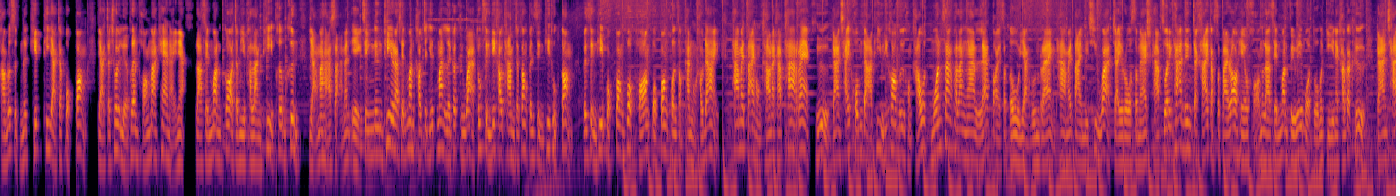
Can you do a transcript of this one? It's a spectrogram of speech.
ความรู้สึกนึกคิดที่อยากจะปกป้อง อยากจะช่วยเหลือเพื่อนพ้องมากแค่ไหนเนี่ยราเซนมอนก็จะมีพลังที่เพิ่มขึ้นอย่างมหาศาลนั่นเอง สิ่งหนึ่งที่ราเซนมอนเขาจะยึดมั่นเลยก็คือว่าทุกสิ่งที่เขาทำจะต้องเป็นสิ่งที่ถูกต้อง เป็นสิ่งที่ปกป้องพวกพ้อง ปกป้องคนสำคัญของเขาได้ ท่าไม่ตายของเขานะครับท่าแรกคือการใช้คมดาบที่อยู่ที่ข้อมือของเขาม้วนสร้างพลังงาน และต่อยศัตรูอย่างรุนแรงท่าไม่ตายมีชื่อว่าไจโรสแมชครับส่วนอีกท่าหนึ่งจะคล้ายกับสไปรัลเฮลของลาเซนมอนฟิรี่หมดตัวเมื่อกี้นะครับก็คือการใช้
